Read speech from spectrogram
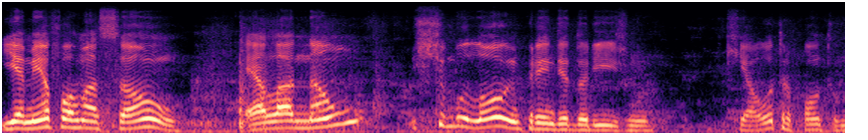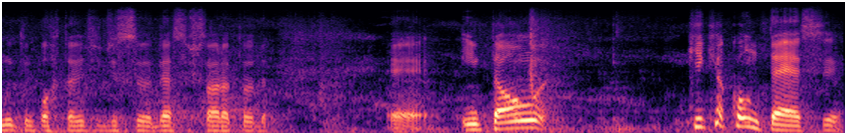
E a minha formação, ela não estimulou o empreendedorismo, que é outro ponto muito importante disso, dessa história toda. É, então, o que, que acontece?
